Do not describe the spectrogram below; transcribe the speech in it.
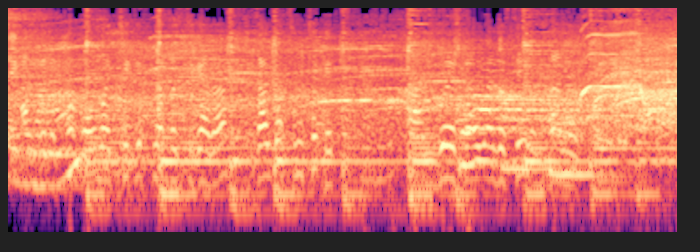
I'm going to put all my ticket numbers together. I've got some tickets. And we're going to see them.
